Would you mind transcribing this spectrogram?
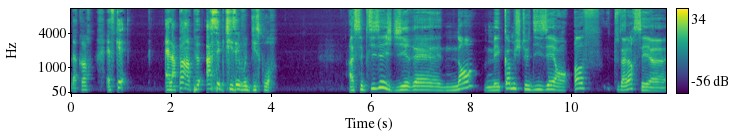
d'accord? Est-ce que elle a pas un peu aseptisé votre discours? Aseptisé, je dirais non, mais comme je te disais en off tout à l'heure, c'est euh,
